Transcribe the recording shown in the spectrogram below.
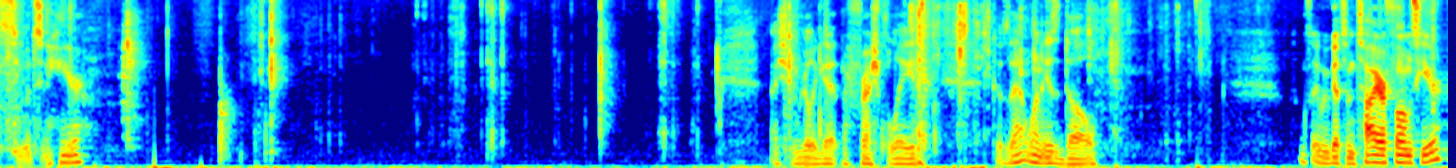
Let's see what's in here. I should really get a fresh blade because that one is dull. Looks like we've got some tire foams here.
